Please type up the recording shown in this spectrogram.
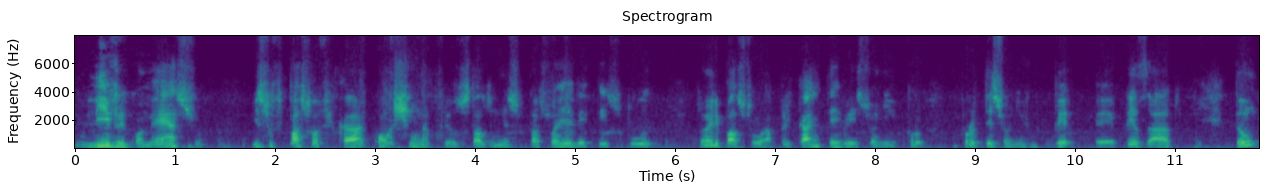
o livre comércio, isso passou a ficar com a China, porque os Estados Unidos passou a reverter isso tudo. Então ele passou a aplicar intervencionismo, protecionismo é, pesado. Então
